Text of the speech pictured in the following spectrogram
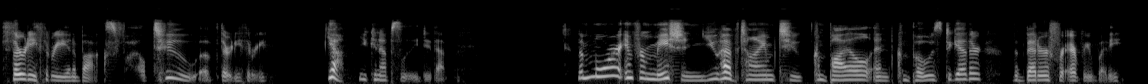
33 in a box, file two of 33. Yeah, you can absolutely do that. The more information you have time to compile and compose together, the better for everybody.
